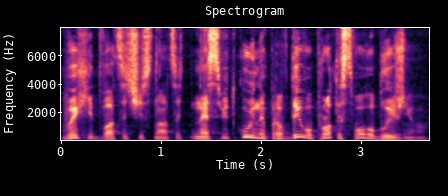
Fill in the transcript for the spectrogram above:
Вихід 20.16. Не свідкуй неправдиво проти свого ближнього.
